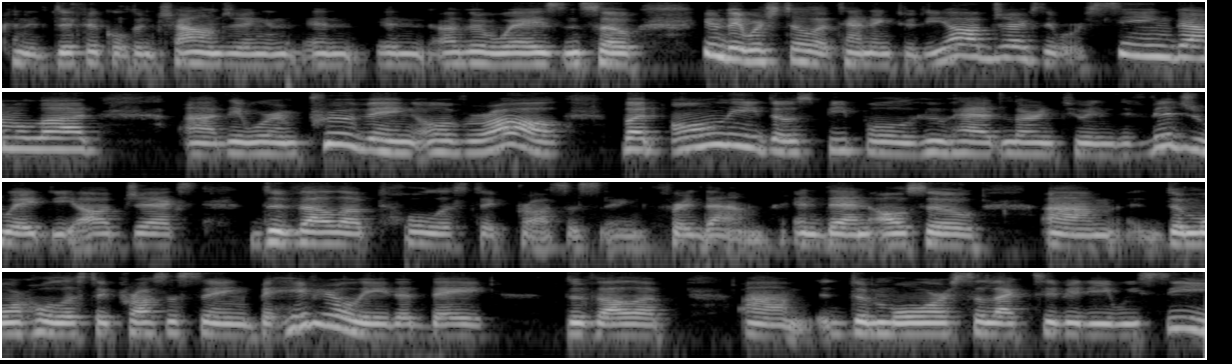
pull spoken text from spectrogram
kind of difficult and challenging in, in, in other ways and so you know they were still attending to the objects they were seeing them a lot uh, they were improving overall, but only those people who had learned to individuate the objects developed holistic processing for them. And then also um, the more holistic processing behaviorally that they develop, um, the more selectivity we see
